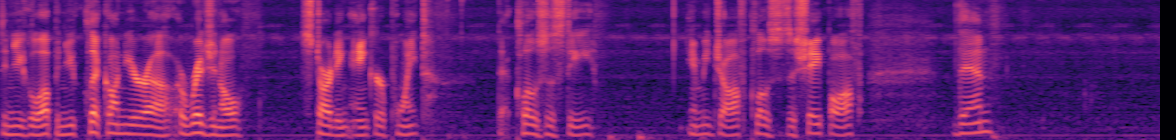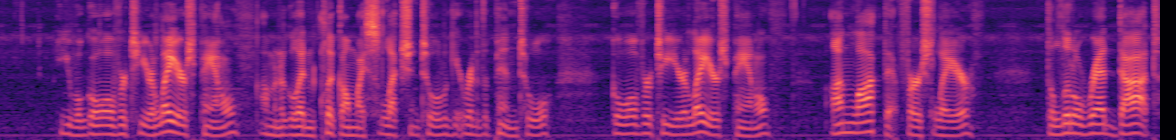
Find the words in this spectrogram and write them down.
Then you go up and you click on your uh, original starting anchor point. That closes the image off, closes the shape off. Then you will go over to your layers panel. I'm going to go ahead and click on my selection tool to get rid of the pen tool. Go over to your layers panel, unlock that first layer. The little red dot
